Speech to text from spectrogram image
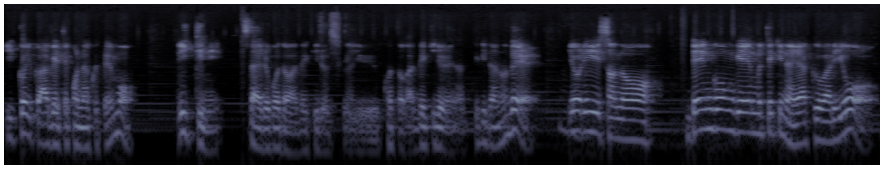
一個一個上げてこなくても、一気に伝えることができるっていうことができるようになってきたので、よりその伝言ゲーム的な役割を、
